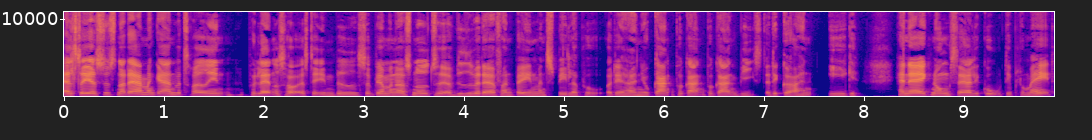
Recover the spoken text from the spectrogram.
Altså, jeg synes, når det er, at man gerne vil træde ind på landets højeste embede, så bliver man også nødt til at vide, hvad det er for en bane, man spiller på. Og det har han jo gang på gang på gang vist, at det gør han ikke. Han er ikke nogen særlig god diplomat.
